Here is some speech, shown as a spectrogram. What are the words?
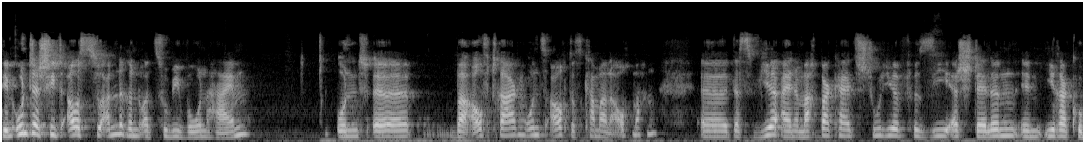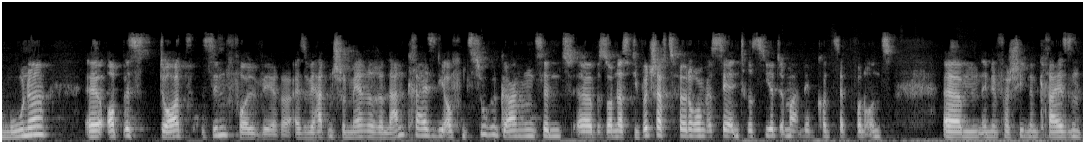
den Unterschied aus zu anderen Azubi-Wohnheimen und äh, beauftragen uns auch, das kann man auch machen, äh, dass wir eine Machbarkeitsstudie für sie erstellen in ihrer Kommune, äh, ob es dort sinnvoll wäre. Also wir hatten schon mehrere Landkreise, die auf uns zugegangen sind. Äh, besonders die Wirtschaftsförderung ist sehr interessiert immer an dem Konzept von uns ähm, in den verschiedenen Kreisen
